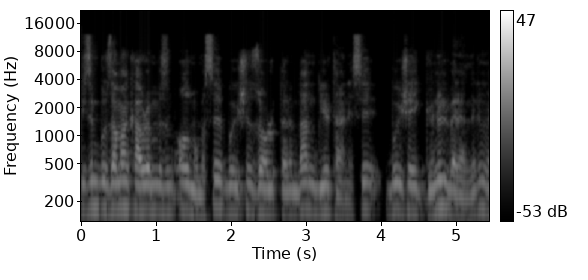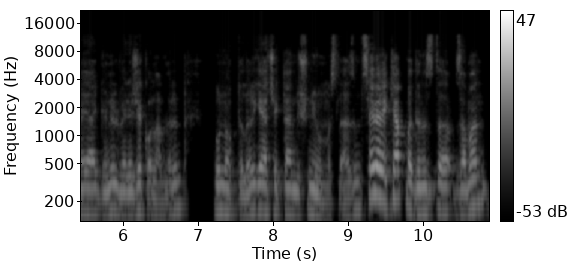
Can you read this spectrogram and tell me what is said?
Bizim bu zaman kavramımızın olmaması bu işin zorluklarından bir tanesi. Bu işe gönül verenlerin veya gönül verecek olanların bu noktaları gerçekten düşünüyor olması lazım. Severek yapmadığınız zaman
